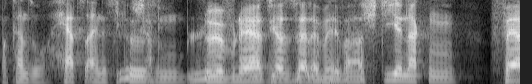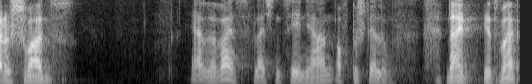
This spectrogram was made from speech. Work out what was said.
Man kann so Herz eines Löwen, Löwenherz, ja, Seleme, was? Stiernacken, Pferdeschwanz. ja, wer weiß, vielleicht in zehn Jahren auf Bestellung. Nein, jetzt mal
